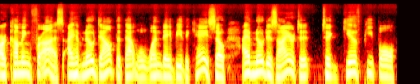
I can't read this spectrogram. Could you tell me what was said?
are coming for us. I have no doubt that that will one day be the case. So I have no desire to to give people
